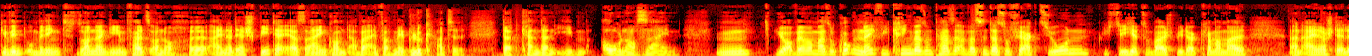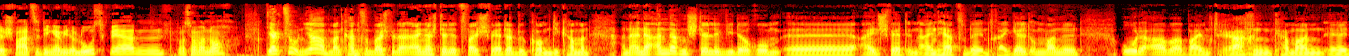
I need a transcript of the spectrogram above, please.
gewinnt unbedingt, sondern gegebenenfalls auch noch äh, einer, der später erst reinkommt, aber einfach mehr Glück hatte. Das kann dann eben auch noch sein. Hm, ja, wenn wir mal so gucken, ne, wie kriegen wir so ein paar, was sind das so für Aktionen? Ich sehe hier zum Beispiel, da kann man mal an einer Stelle schwarze Dinger wieder loswerden. Was haben wir noch? Die Aktion, ja, man kann zum Beispiel an einer Stelle zwei Schwerter bekommen, die kann man an einer anderen Stelle wiederum äh, ein Schwert in ein Herz oder in drei Geld umwandeln. Oder aber beim Drachen kann man äh,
